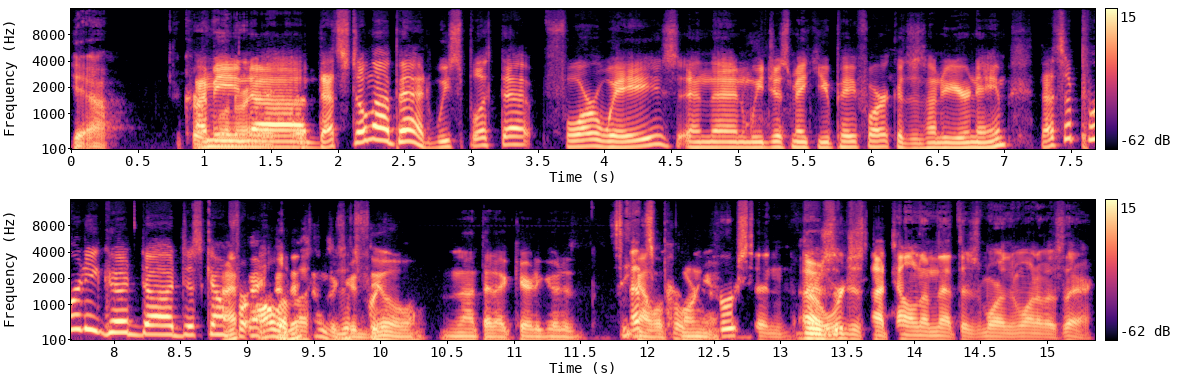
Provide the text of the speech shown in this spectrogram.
The I one mean, right next to uh, it. that's still not bad. We split that four ways, and then we just make you pay for it because it's under your name. That's a pretty good uh, discount I for think all of that us. sounds a 'cause it's good free. deal. Not that I care to go to That's California. per person. There's oh, a- we're just not telling them that there's more than one of us there.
